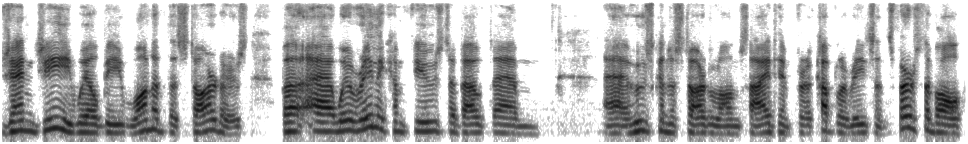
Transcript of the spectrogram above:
Zhenji will be one of the starters, but uh, we're really confused about um, uh, who's going to start alongside him for a couple of reasons. First of all,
